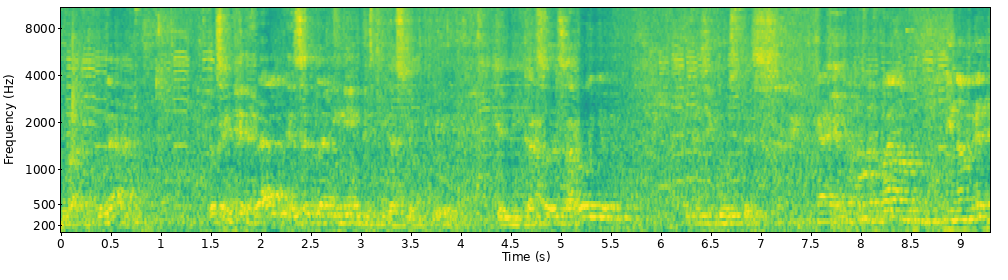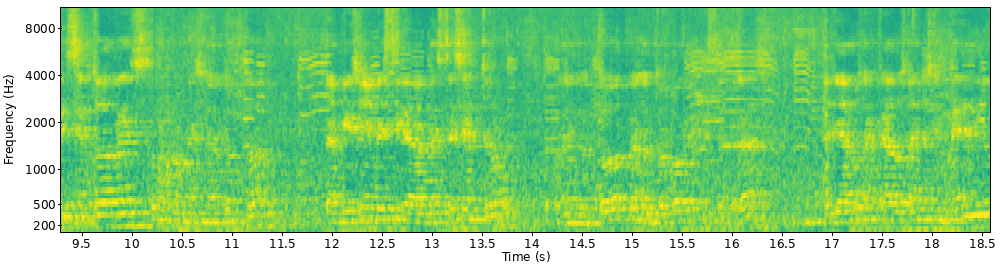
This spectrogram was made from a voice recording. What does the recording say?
en particular. Entonces, en general, esa es la línea de investigación que, en mi caso desarrollo. No sé si. Gracias, doctor. Bueno, mi nombre es Cristian Torres, como lo mencionó el doctor. También soy investigador de este centro, con el doctor, con el doctor Jorge que está atrás. Llevamos acá dos años y medio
